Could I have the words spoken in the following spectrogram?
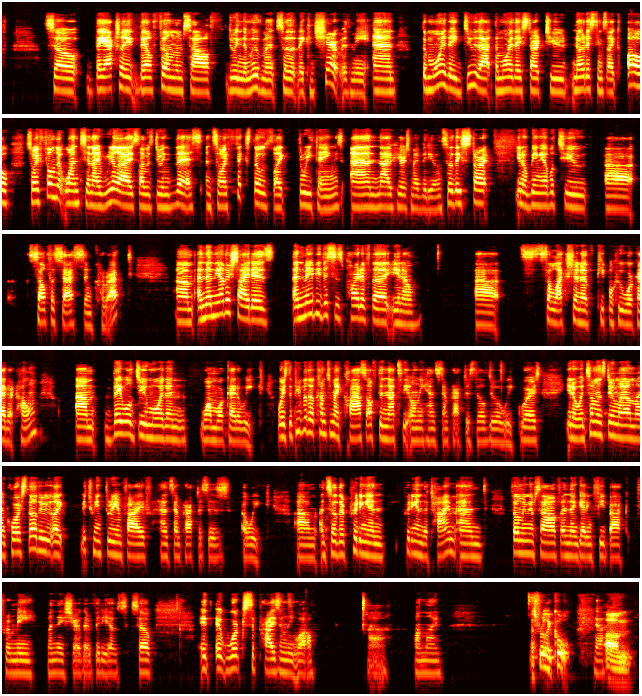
So they actually they'll film themselves doing the movement so that they can share it with me. And the more they do that, the more they start to notice things like, oh, so I filmed it once and I realized I was doing this. And so I fixed those like three things. And now here's my video. And so they start, you know, being able to uh, self assess and correct. Um, and then the other side is, and maybe this is part of the, you know, uh, selection of people who work out at home. Um, they will do more than one workout a week. Whereas the people that come to my class, often that's the only handstand practice they'll do a week. Whereas, you know, when someone's doing my online course, they'll do like between three and five handstand practices a week. Um, and so they're putting in putting in the time and filming themselves and then getting feedback from me when they share their videos. So it, it works surprisingly well uh, online. That's really cool. Yeah. Um,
